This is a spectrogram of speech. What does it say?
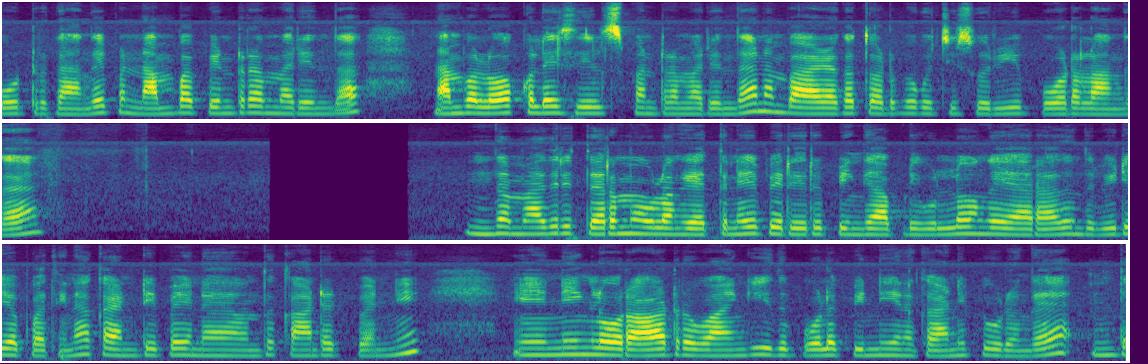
போட்டிருக்காங்க. இப்போ நம்ம பின்னுற மாதிரி இருந்தால் நம்ம லோக்கலே சேல்ஸ் பண்ணுற மாதிரி இருந்தால் நம்ம அழகாக தொடப்பு குச்சி சொருவி போடலாங்க. இந்த மாதிரி திறமை உள்ளவங்க எத்தனையோ பேர் இருப்பீங்க. அப்படி உள்ளவங்க யாராவது இந்த வீடியோ பார்த்தீங்கன்னா கண்டிப்பாக என்னை வந்து காண்டாக்ட் பண்ணி நீங்களும் ஒரு ஆர்டர் வாங்கி இது போல் பின்னி எனக்கு அனுப்பி விடுங்க. இந்த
